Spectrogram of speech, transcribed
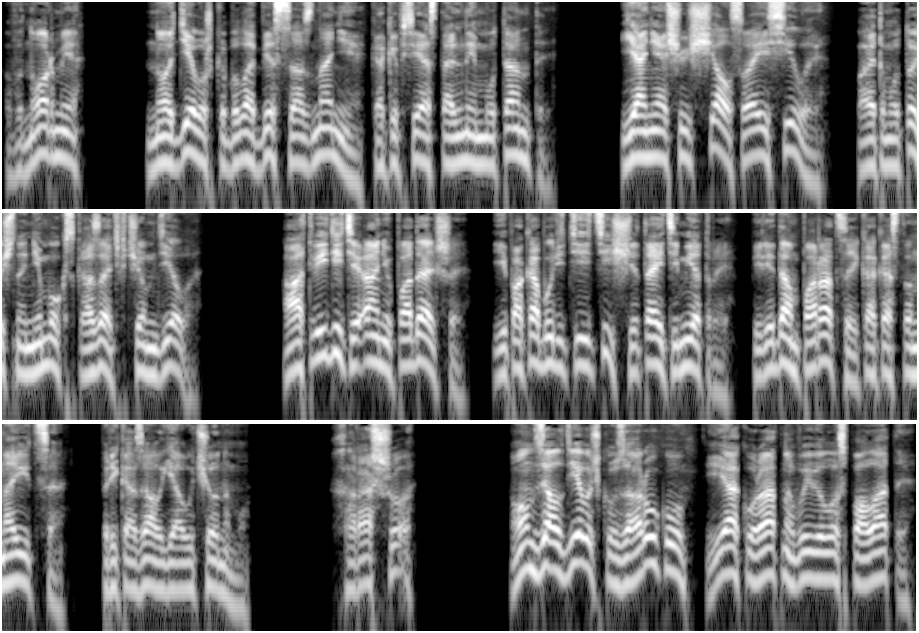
в норме, но девушка была без сознания, как и все остальные мутанты. Я не ощущал своей силы, поэтому точно не мог сказать, в чем дело. А отведите Аню подальше, и пока будете идти, считайте метры. Передам по рации, как остановиться», — приказал я ученому. «Хорошо». Он взял девочку за руку и аккуратно вывел из палаты,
